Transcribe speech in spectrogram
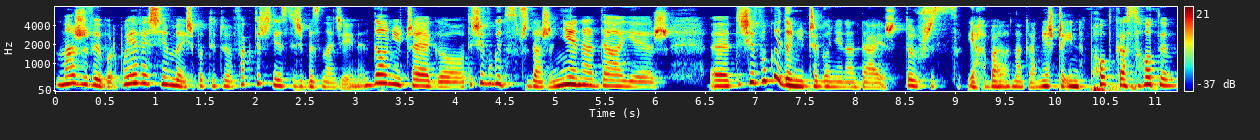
masz wybór. Pojawia się myśl pod tytułem faktycznie jesteś beznadziejny. Do niczego. Ty się w ogóle do sprzedaży nie nadajesz. E, ty się w ogóle do niczego nie nadajesz. To już jest, ja chyba nagram jeszcze inny podcast o tym,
